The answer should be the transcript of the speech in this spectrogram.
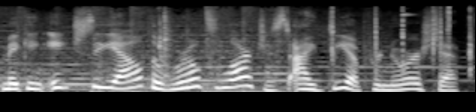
making HCL the world's largest ideapreneurship.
